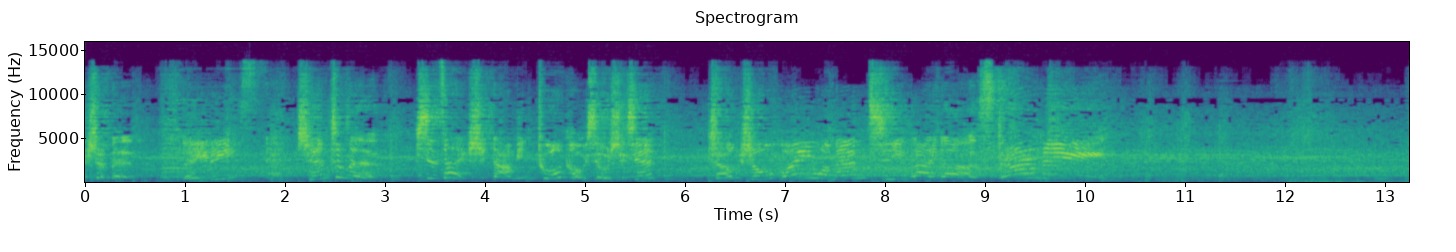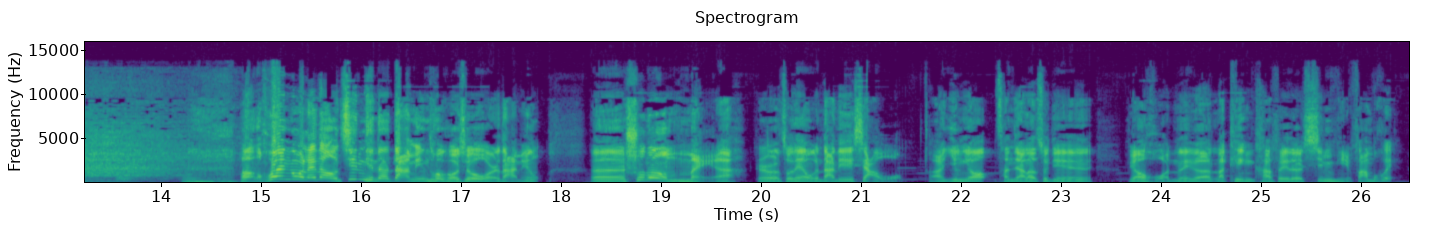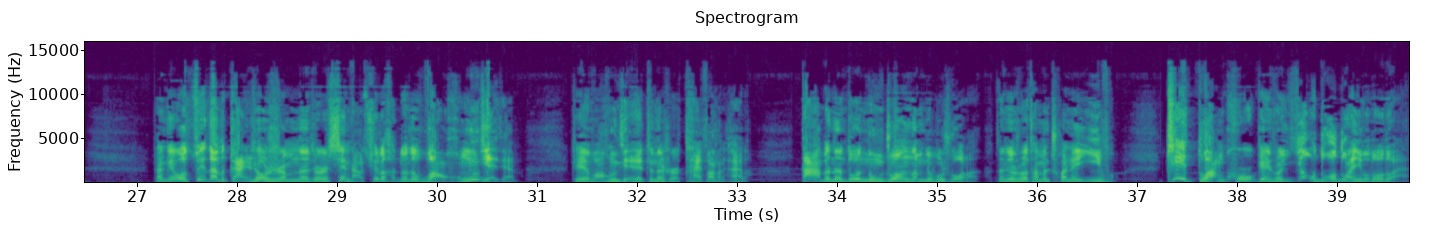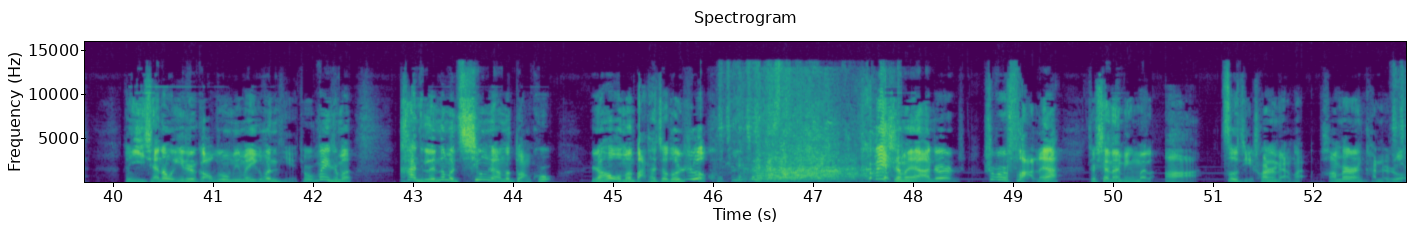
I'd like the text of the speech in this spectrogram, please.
先生们，Ladies and Gentlemen，现在是大明脱口秀时间，掌声欢迎我们亲爱的 s t a r m y 好，欢迎各位来到今天的大明脱口秀，我是大明。呃，说到美啊，这是昨天我跟大迪下午啊应邀参加了最近比较火的那个 Luckin 咖啡的新品发布会。但给我最大的感受是什么呢？就是现场去了很多的网红姐姐，这些网红姐姐真的是太放得开了，打扮的多浓妆，咱们就不说了，咱就说她们穿这衣服，这短裤，跟你说要多短有多短。以前呢，我一直搞不明白一个问题，就是为什么看起来那么清凉的短裤，然后我们把它叫做热裤，为什么呀？这是是不是反了呀？就现在明白了啊，自己穿着凉快，旁边人看着热。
